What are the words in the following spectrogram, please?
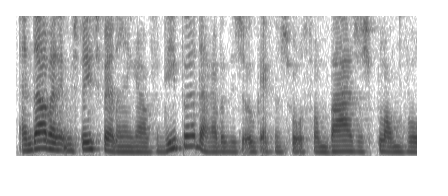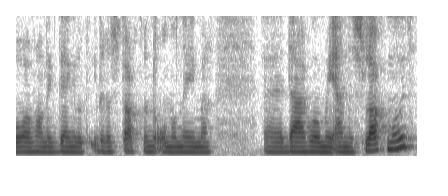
En daar ben ik me steeds verder in gaan verdiepen. Daar heb ik dus ook echt een soort van basisplan voor, waarvan ik denk dat iedere startende ondernemer uh, daar gewoon mee aan de slag moet.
